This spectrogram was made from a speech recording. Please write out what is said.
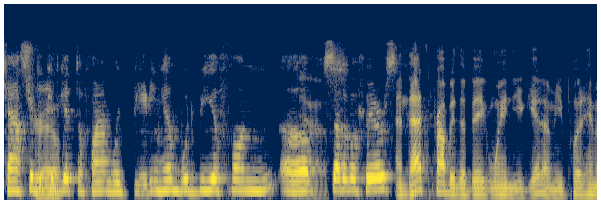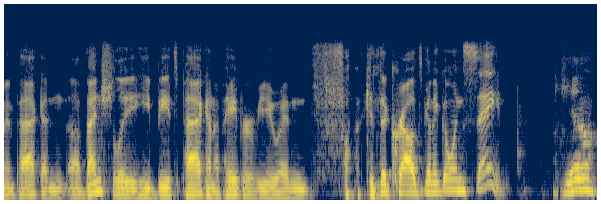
Cassidy True. could get to finally beating him would be a fun uh, Yes. set of affairs. And that's probably the big win you get him. You put him in Pac, and eventually he beats Pac on a pay per view, and fucking the crowd's gonna go insane. Yeah,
